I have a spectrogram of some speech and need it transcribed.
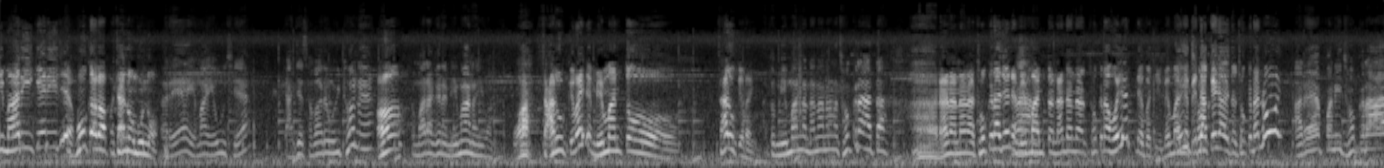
ઈ મારી કેરી છે. હું કરવા પછાનો મુનો? અરે એમાં એવું છે. આજે સવારે ઉઠ્યો ને હા? મારા ઘરે મહેમાન આવ્યા. વાહ સારું કહેવાય ને. મહેમાન તો સારું કહેવાય. તો મહેમાન નાના નાના છોકરા હતા. હા નાના નાના છોકરા છે ને મહેમાન તો નાના નાના છોકરા હોય જ ને પછી. મહેમાન કર્યા હોય તો છોકરા ન અરે પણ છોકરા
